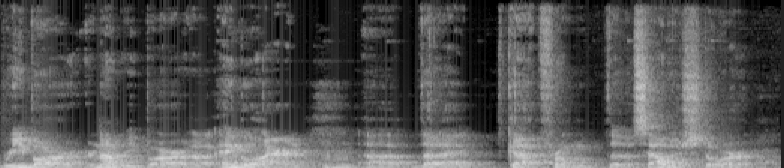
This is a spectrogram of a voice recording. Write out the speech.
rebar or not rebar, uh, angle iron uh, that I got from the salvage store.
